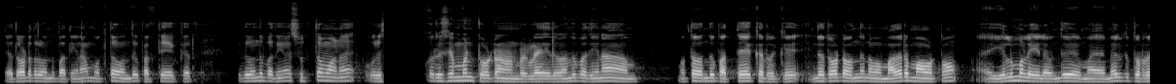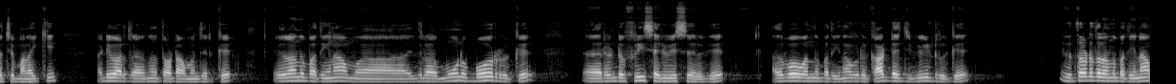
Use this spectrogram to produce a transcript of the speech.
இந்த தோட்டத்தில் வந்து பார்த்திங்கன்னா மொத்தம் வந்து பத்து ஏக்கர். இது வந்து பார்த்திங்கன்னா சுத்தமான ஒரு ஒரு செம்மண் தோட்டம் நண்பர்களே. இதில் வந்து பார்த்திங்கன்னா மொத்தம் வந்து பத்து ஏக்கர் இருக்குது இந்த தோட்டம் வந்து நம்ம மதுரை மாவட்டம் எலுமலையில் வந்து ம மேற்கு தொடர்ச்சி மலைக்கு அடிவாரத்தில் வந்து தோட்டம் அமைஞ்சிருக்கு. இதில் வந்து பார்த்திங்கன்னா இதில் மூணு போர் இருக்குது ரெண்டு ஃப்ரீ சர்வீஸ் இருக்குது அதுபோக வந்து பார்த்திங்கன்னா ஒரு காட்டேஜ் வீடு இருக்குது இந்த தோட்டத்தில் வந்து பார்த்திங்கன்னா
